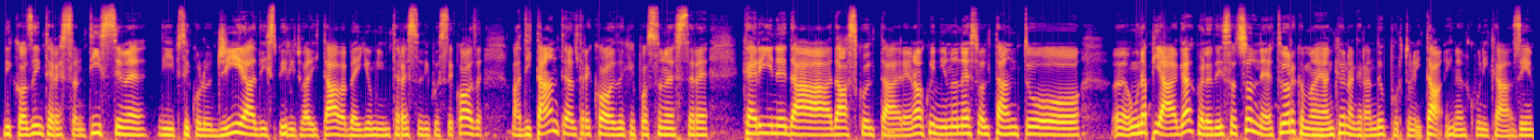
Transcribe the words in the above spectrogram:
di cose interessantissime, di psicologia, di spiritualità, vabbè io mi interesso di queste cose, ma di tante altre cose che possono essere carine da, da ascoltare, no? Quindi non è soltanto eh, una piaga quella dei social network, ma è anche una grande opportunità in alcuni casi.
